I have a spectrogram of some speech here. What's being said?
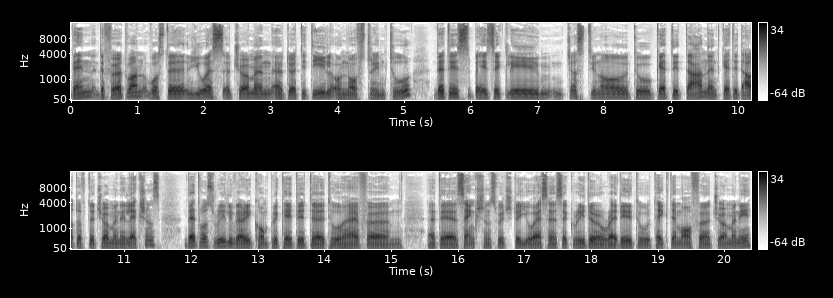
Then the third one was the US German uh, dirty deal on Nord Stream 2. That is basically mm, just, you know, to get it done and get it out of the German elections. That was really very complicated uh, to have um, uh, the sanctions which the US has agreed already to take them off uh, Germany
